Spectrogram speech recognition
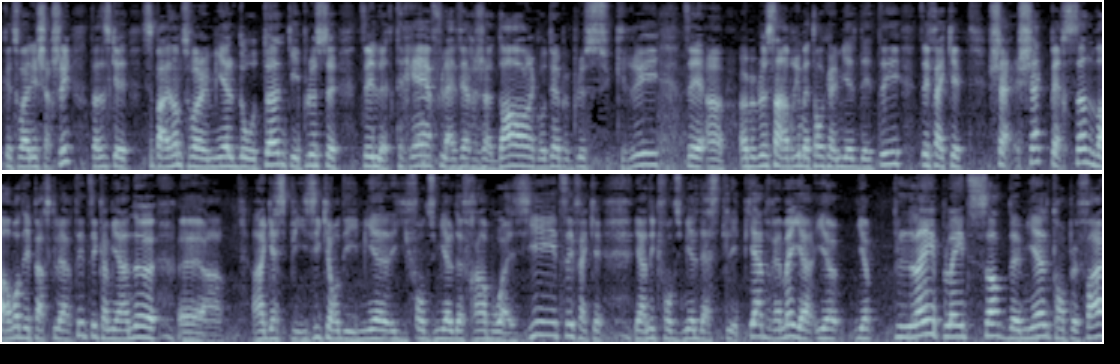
que tu vas aller chercher, tandis que si, par exemple, tu vois un miel d'automne qui est plus, tu sais, le trèfle, la verge d'or, un côté un peu plus sucré, tu sais, un, un peu plus plus ambré, mettons, qu'un miel d'été. Fait que chaque, personne va avoir des particularités. comme il y en a euh, en, Gaspésie qui ont des miels, ils font du miel de framboisier. Fait que il y en a qui font du miel d'asclépiade. Vraiment, il y a, y a, plein, plein de sortes de miel qu'on peut faire.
